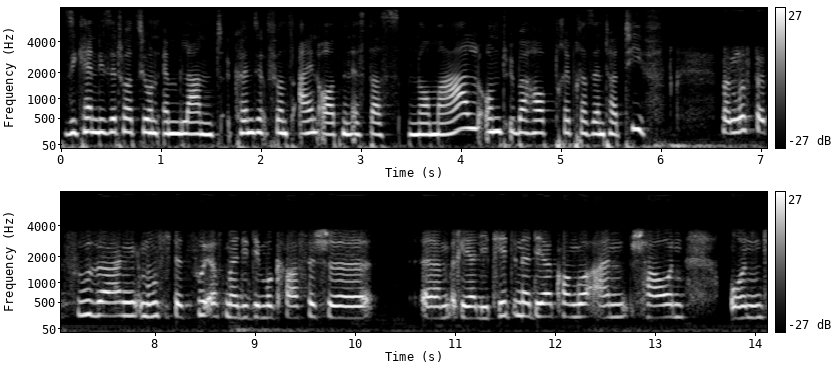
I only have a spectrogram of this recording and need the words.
Sie kennen die Situation im Land. Können Sie für uns einordnen, ist das normal und überhaupt repräsentativ? Man muss dazu sagen, man muss sich dazu erstmal die demografische ähm, Realität in der DR Kongo anschauen und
